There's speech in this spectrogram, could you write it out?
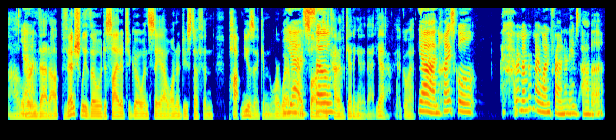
uh, Yeah. learned that up. Eventually, though, decided to go and say, I want to do stuff in pop music and or whatever, write Yes, songs. so- kind of getting into that. Yeah, yeah. Go ahead. yeah. In high school, I remember my one friend. Her name's Abba.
